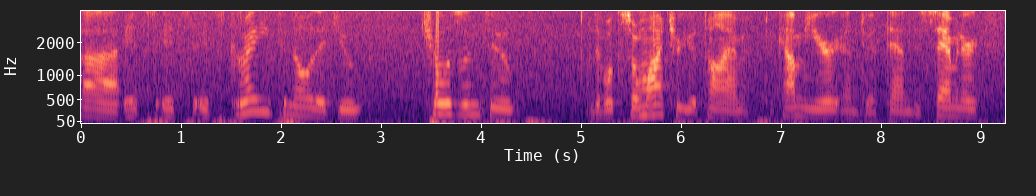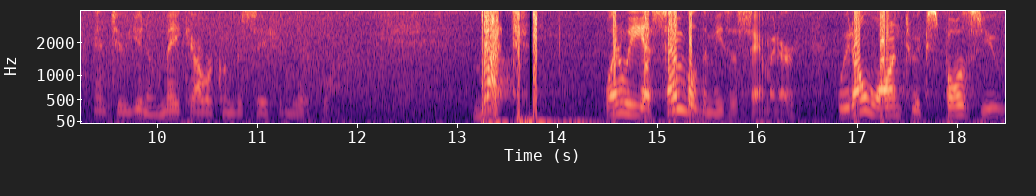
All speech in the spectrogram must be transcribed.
uh, it's it's it's great to know that you chosen to devote so much of your time to come here and to attend this seminar and to, you know, make our conversation worthwhile. But when we assemble the Mises seminar, we don't want to expose you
